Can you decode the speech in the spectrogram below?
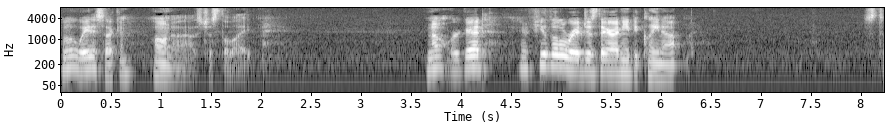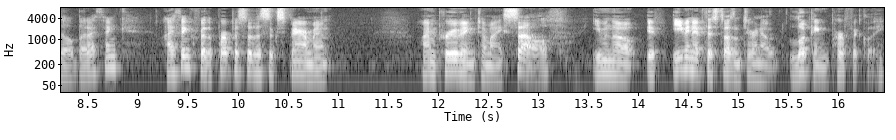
Oh, wait a second. Oh no, that's just the light. No, we're good. A few little ridges there I need to clean up. Still, but I think I think for the purpose of this experiment, I'm proving to myself, even though if even if this doesn't turn out looking perfectly,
